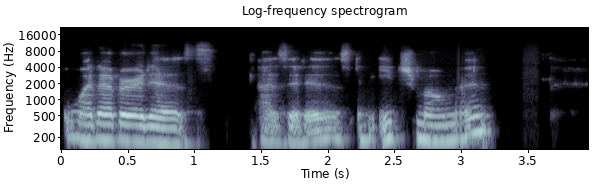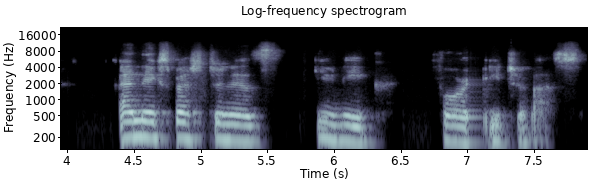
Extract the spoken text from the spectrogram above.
whatever it is, as it is in each moment. And the expression is unique for each of us.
